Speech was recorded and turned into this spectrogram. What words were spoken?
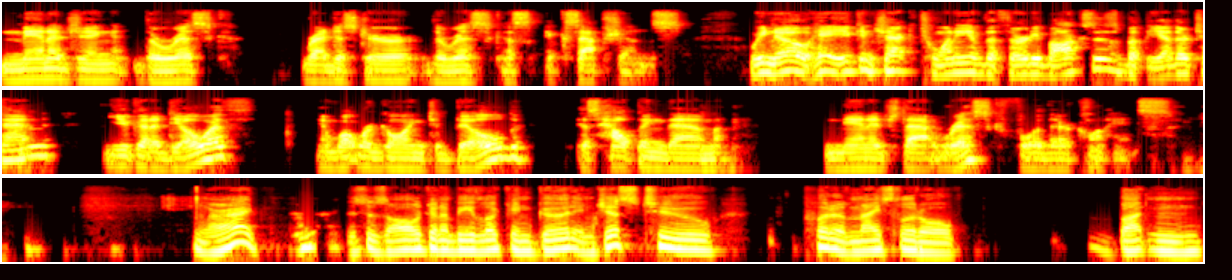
managing the risk register, the risk exceptions we know, hey, you can check 20 of the 30 boxes, but the other 10 you got to deal with. And what we're going to build is helping them manage that risk for their clients. All right. This is all going to be looking good. And just to put a nice little button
